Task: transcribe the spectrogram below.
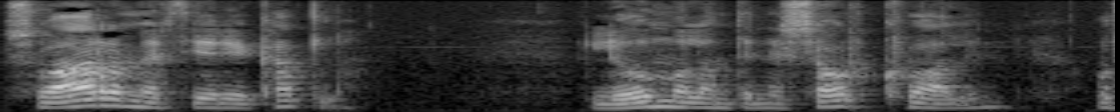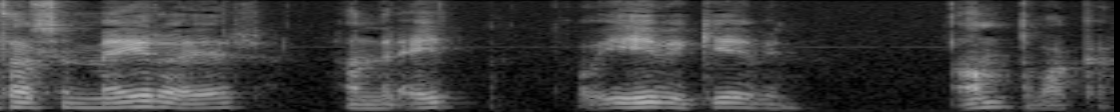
Svara mér þér ég kalla. Ljóðmalandin er sárkvalin og það sem meira er, hann er einn og yfirgefin, andvaka.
